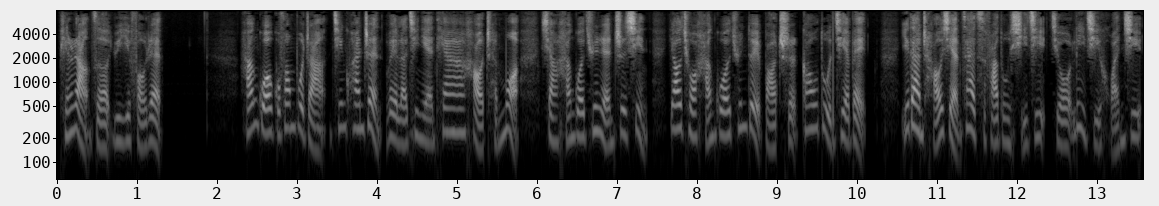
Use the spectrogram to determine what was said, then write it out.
平壤则予以否认。韩国国防部长金宽镇为了纪念天安号沉没，向韩国军人致信，要求韩国军队保持高度戒备，一旦朝鲜再次发动袭击，就立即还击。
